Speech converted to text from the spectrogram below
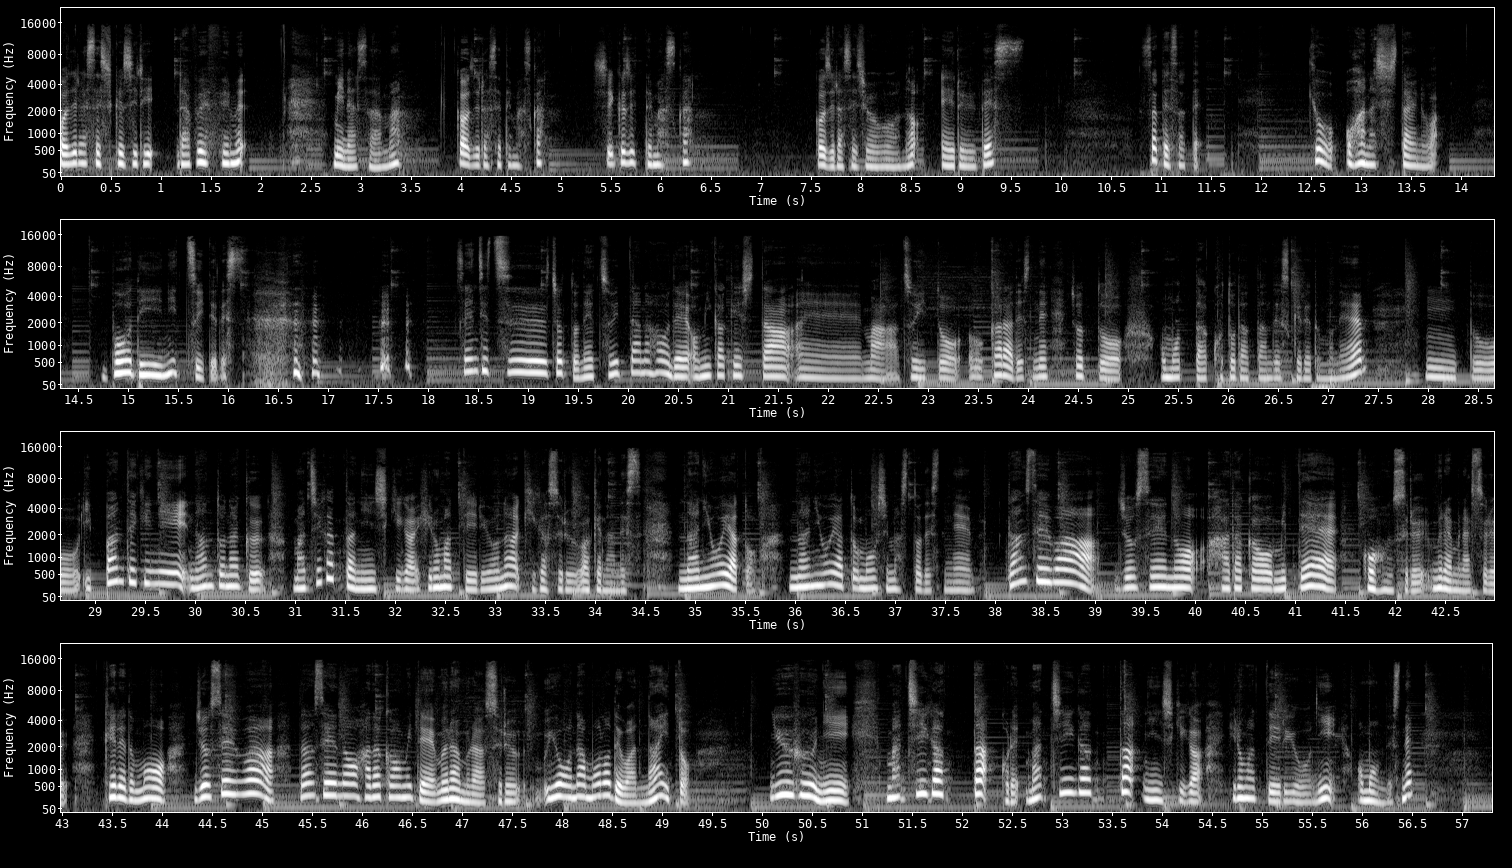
こじらせしくじりラブ FM 皆様こじらせてますか？しくじってますか？こじらせ女王のエルです。さてさて今日お話ししたいのはボディについてです。先日ちょっとねツイッターの方でお見かけした、えー、まあ、ツイートからですねちょっと思ったことだったんですけれどもね。うんと一般的になんとなく間違った認識が広まっているような気がするわけなんです。何をやと？何をやと申しますとですね男性は女性の裸を見て興奮するムラムラする。けれども女性は男性の裸を見てムラムラするようなものではないと。いうふうに間違ったこれ間違った認識が広まっているように思うんですね。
